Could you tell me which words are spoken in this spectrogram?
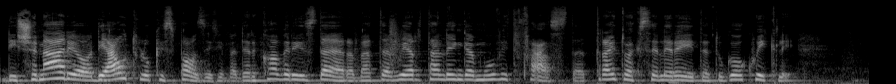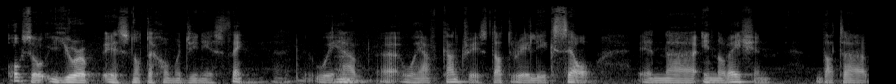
the, scenario, the outlook is positive, the recovery is there, but uh, we are telling uh, move it fast, try to accelerate, to go quickly. Also, Europe is not a homogeneous thing we mm. have uh, we have countries that really excel in uh, innovation that are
